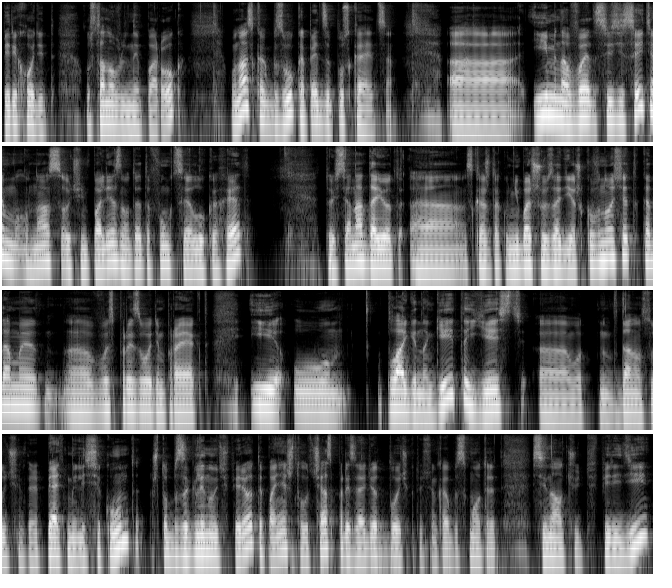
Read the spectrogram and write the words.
переходит установленный порог, у нас как бы звук опять запускается. А, и именно в связи с этим у нас очень полезна вот эта функция look ahead, то есть она дает, э, скажем так, небольшую задержку вносит, когда мы э, воспроизводим проект. И у плагина гейта есть, э, вот в данном случае, например, 5 миллисекунд, чтобы заглянуть вперед и понять, что вот сейчас произойдет бочка. То есть он как бы смотрит сигнал чуть впереди,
